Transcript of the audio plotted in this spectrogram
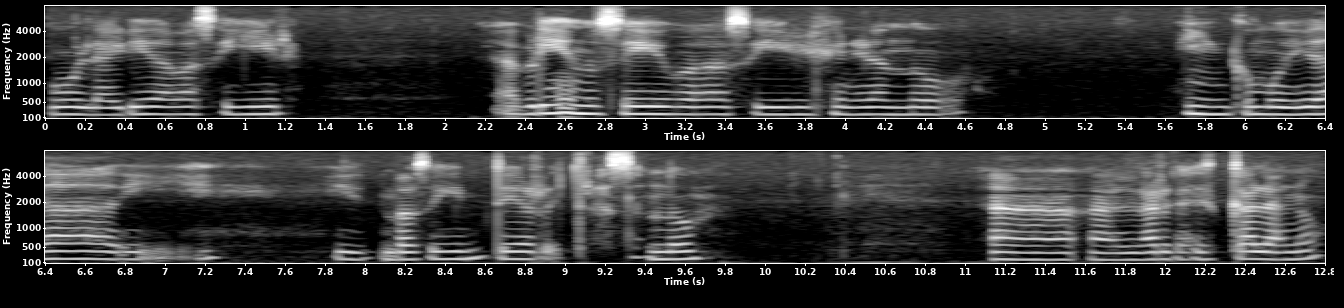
o la herida va a seguir abriéndose, va a seguir generando incomodidad y, y va a seguirte retrasando a, a larga escala, ¿no?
